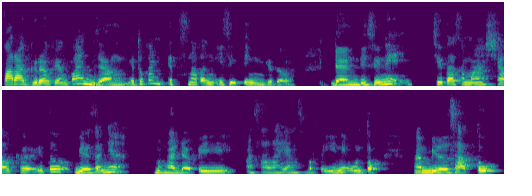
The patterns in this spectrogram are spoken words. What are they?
paragraf yang panjang itu kan it's not an easy thing gitu loh. Dan di sini Cita sama Schalke itu biasanya menghadapi masalah yang seperti ini untuk ngambil satu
